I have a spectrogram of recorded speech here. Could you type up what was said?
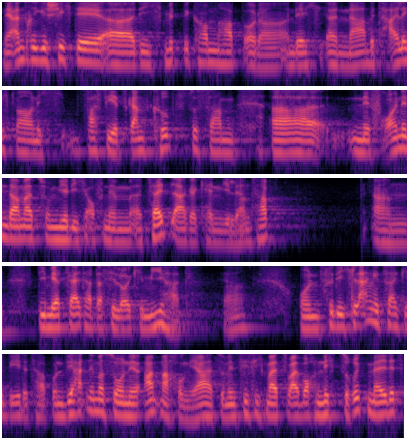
Eine andere Geschichte, äh, die ich mitbekommen habe oder an der ich äh, nah beteiligt war, und ich fasse die jetzt ganz kurz zusammen. Äh, eine Freundin damals von mir, die ich auf einem Zeltlager kennengelernt habe, ähm, die mir erzählt hat, dass sie Leukämie hat. Und für die ich lange Zeit gebetet habe. Und wir hatten immer so eine Abmachung, ja. Also wenn sie sich mal zwei Wochen nicht zurückmeldet,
